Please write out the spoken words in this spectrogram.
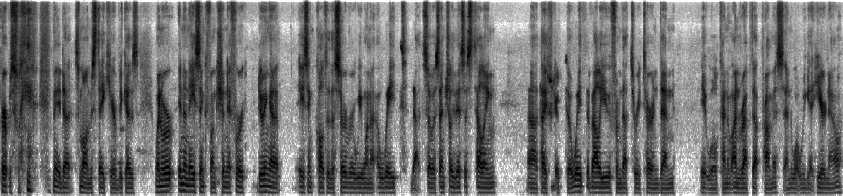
purposefully made a small mistake here because when we're in an async function, if we're doing a async call to the server, we want to await that. So essentially this is telling uh, TypeScript to await the value from that to return, then it will kind of unwrap that promise. And what we get here now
